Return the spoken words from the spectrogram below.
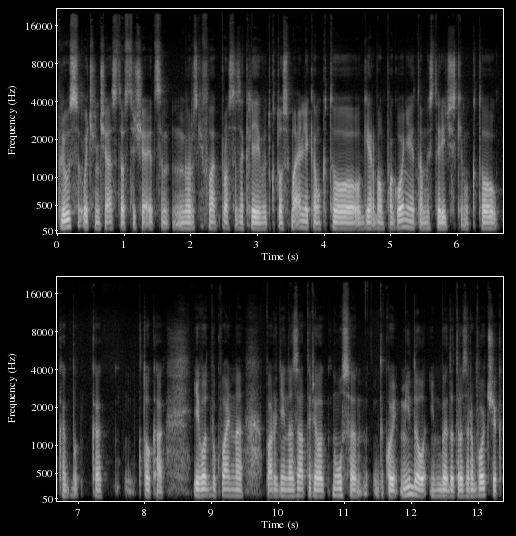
Плюс очень часто встречается белорусский флаг просто заклеивают кто смайликом, кто гербом погони там историческим, кто как бы как кто как. И вот буквально пару дней назад релакнулся такой middle embedded разработчик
